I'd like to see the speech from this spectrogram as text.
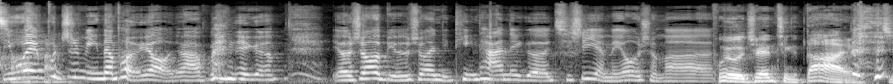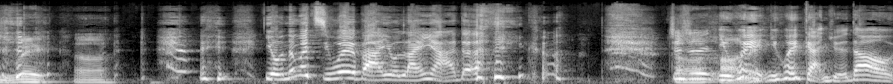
几位不知名的朋友，对吧？不 那个有时候，比如说你听他那个，其实也没有什么。朋友圈挺大哎，几位啊？有那么几位吧，有蓝牙的那个。就是你会你会感觉到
